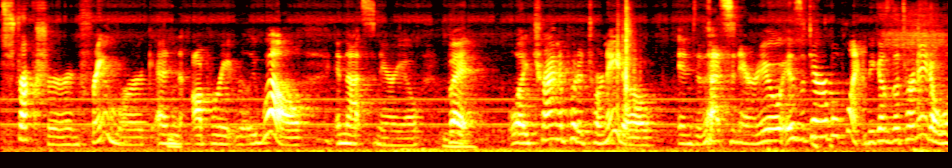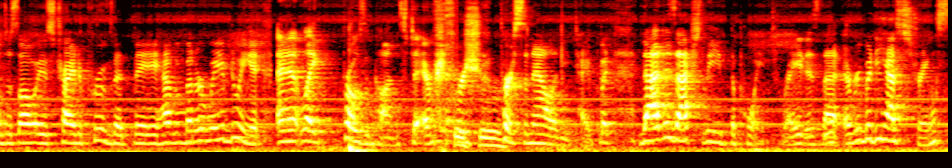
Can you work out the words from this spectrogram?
structure and framework and Mm-hmm. operate really well in that scenario. But Mm-hmm. Like trying to put a tornado into that scenario is a terrible plan because the tornado will just always try to prove that they have a better way of doing it. And it like pros and cons to every, sure. personality type. But that is actually the point right? Is that everybody has strengths.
